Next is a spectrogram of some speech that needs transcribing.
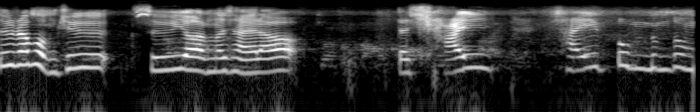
ซึ่งถ้าผมชื่อซื้อยอนมาใช้แล้ว จะใช้ใช้ตุ่มตุ่มตุ่ม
